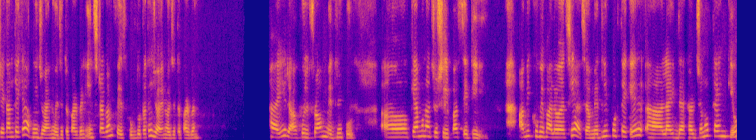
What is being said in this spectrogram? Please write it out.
সেখান থেকে আপনি জয়েন হয়ে যেতে পারবেন। ইনস্টাগ্রাম ফেসবুক দুটোতেই জয়েন হয়ে যেতে পারবেন। হাই রাহুল ফ্রম মেদিনীপুর কেমন আছো শিল্পা সেটি? আমি খুবই ভালো আছি। আচ্ছা মেদিনীপুর থেকে লাইভ দেখার জন্য থ্যাংক ইউ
